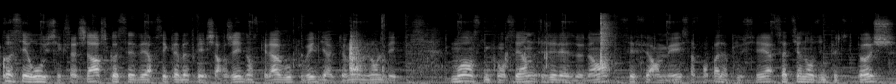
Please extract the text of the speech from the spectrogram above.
Quand c'est rouge, c'est que ça charge. Quand c'est vert, c'est que la batterie est chargée. Dans ce cas-là, vous pouvez directement l'enlever. Moi, en ce qui me concerne, je les laisse dedans. C'est fermé, ça prend pas la poussière. Ça tient dans une petite poche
